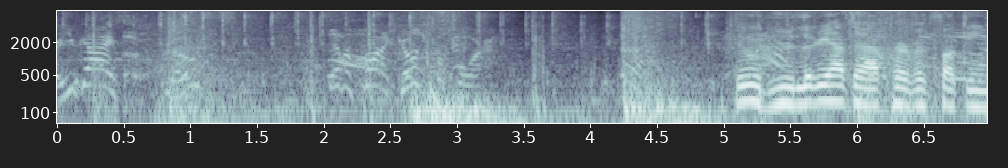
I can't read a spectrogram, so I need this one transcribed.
Are you guys ghosts? Never fought a ghost before. Dude, you literally have to have perfect fucking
